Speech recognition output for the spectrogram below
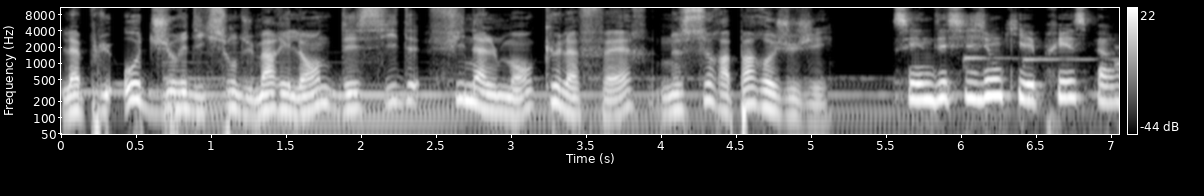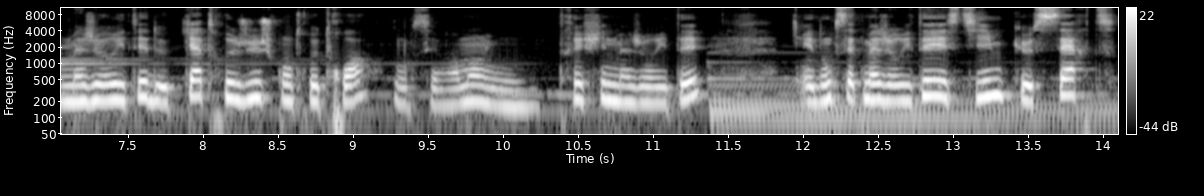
la plus haute juridiction du Maryland décide finalement que l'affaire ne sera pas rejugée. C'est une décision qui est prise par une majorité de quatre juges contre trois, donc c'est vraiment une très fine majorité. Et donc cette majorité estime que certes,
